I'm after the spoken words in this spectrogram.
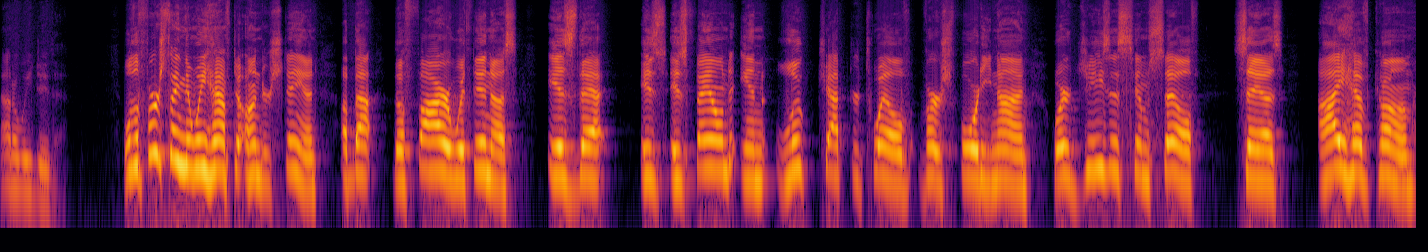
How do we do that? Well, the first thing that we have to understand about the fire within us is that is, is found in Luke chapter 12, verse 49, where Jesus himself says, I have come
